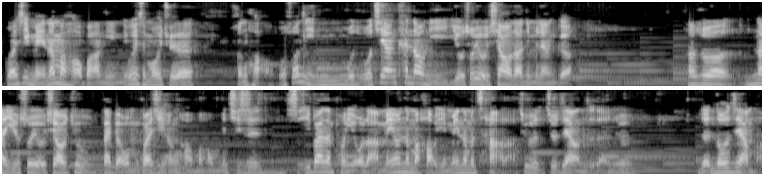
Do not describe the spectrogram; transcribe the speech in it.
关系没那么好吧？你你为什么会觉得很好？”我说：“你我我经常看到你有说有笑的，你们两个。”他说：“那有说有笑就代表我们关系很好嘛？我们其实是一般的朋友了，没有那么好，也没那么差了，就是就这样子的，就人都是这样嘛。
